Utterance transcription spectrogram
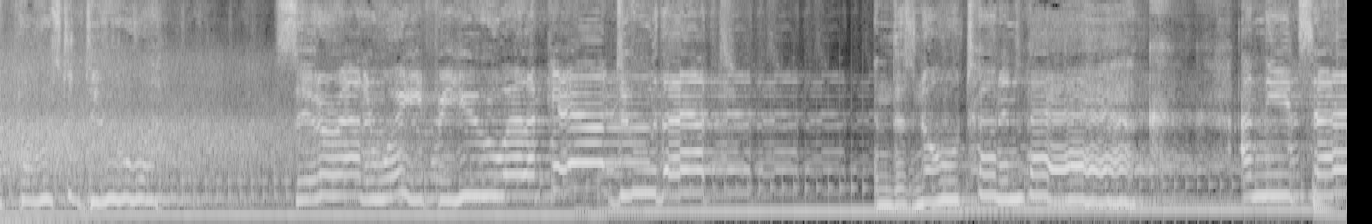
supposed to do? Sit around and wait for you? Well, I can't do that. And there's no turning back. I need time.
